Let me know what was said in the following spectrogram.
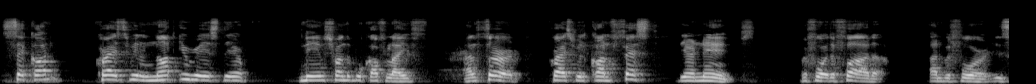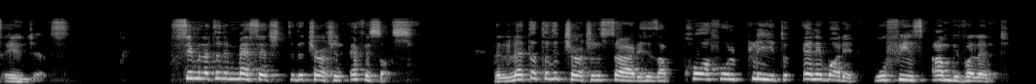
Second, Christ will not erase their names from the book of life. And third, Christ will confess their names before the Father and before his angels. Similar to the message to the church in Ephesus, the letter to the church in Sardis is a powerful plea to anybody who feels ambivalent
